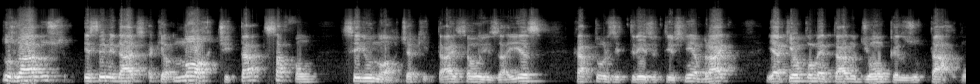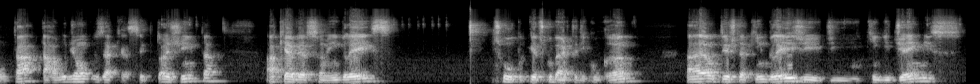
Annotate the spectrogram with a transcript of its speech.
Dos lados, extremidades, aqui, ó. Norte, tá? Safon. Seria o norte aqui, tá? Esse é o Isaías 14, 13, o texto em hebraico. E aqui é o comentário de Onkelos, o Targum, tá? Targum de Onkelos, aqui é a Septuaginta. Aqui é a versão em inglês. Desculpa, que é descoberta de Qumran. Ah, é o texto aqui em inglês de, de King James.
